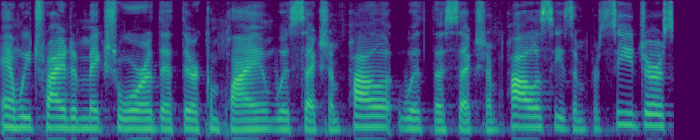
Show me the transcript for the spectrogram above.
and we try to make sure that they're compliant with section poli- with the section policies and procedures.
